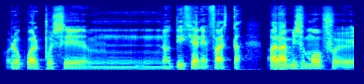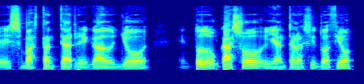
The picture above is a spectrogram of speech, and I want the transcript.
Con lo cual, pues mm, noticia nefasta. Ahora mismo es bastante arriesgado. Yo, en todo caso, y ante la situación,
